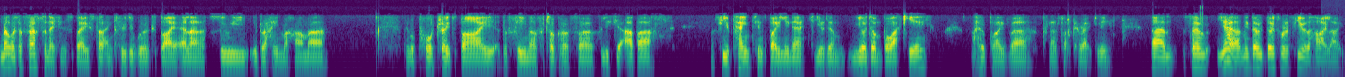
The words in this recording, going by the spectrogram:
That was a fascinating space that included works by El Anatsui, Ibrahim Mahama. There were portraits by the female photographer Felicia Abban, a few paintings by Lynette Yiadom, Yiadom Boakye. I hope I've uh, pronounced that correctly. Um, so, yeah, I mean, those were a few of the highlights.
